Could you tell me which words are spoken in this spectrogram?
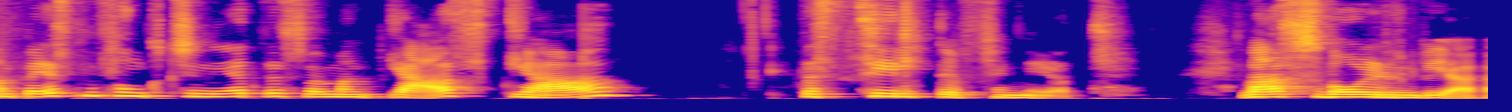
Am besten funktioniert es, wenn man glasklar das Ziel definiert. Was wollen wir?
